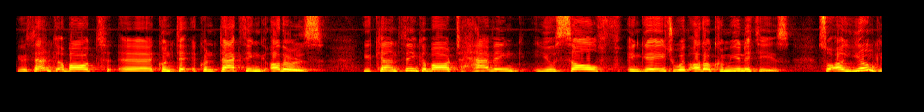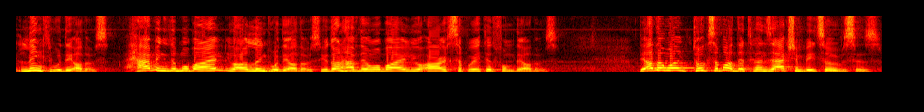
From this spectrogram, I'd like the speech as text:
you think about uh, cont contacting others, you can think about having yourself engaged with other communities. So are young linked with the others. Having the mobile, you are linked with the others. You don't have the mobile, you are separated from the others. The other one talks about the transaction-based services.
